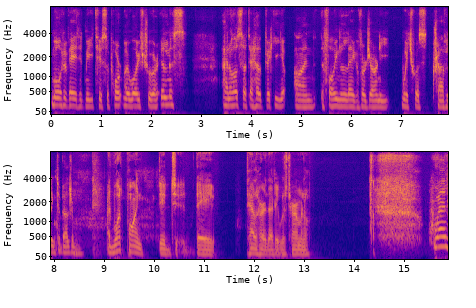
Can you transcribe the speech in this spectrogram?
motivated me to support my wife through her illness and also to help Vicky on the final leg of her journey, which was travelling to Belgium. At what point did they tell her that it was terminal? Well,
